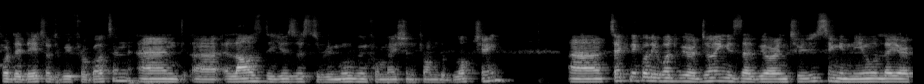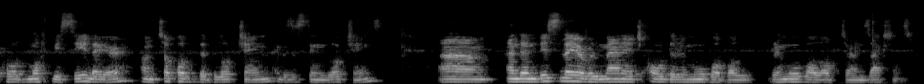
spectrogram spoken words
for the data to be forgotten, and uh, allows the users to remove information from the blockchain. Uh, technically, what we are doing is that we are introducing a new layer called MOFBC layer on top of the blockchain, existing blockchains. Um, and then this layer will manage all the removal, removal of transactions.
